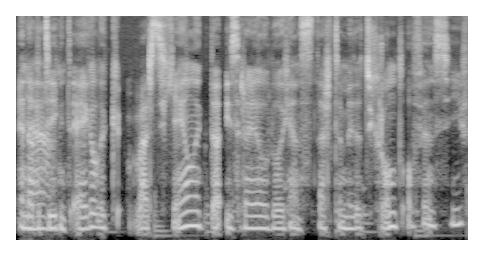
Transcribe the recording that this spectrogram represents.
En dat betekent eigenlijk waarschijnlijk dat Israël wil gaan starten met het grondoffensief.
